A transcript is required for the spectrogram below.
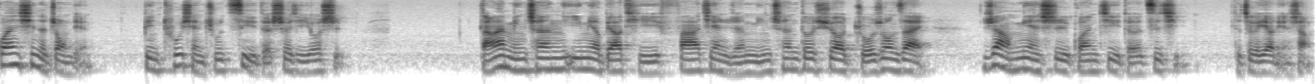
关心的重点，并凸显出自己的设计优势。档案名称、email 标题、发件人名称都需要着重在让面试官记得自己的这个要点上。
